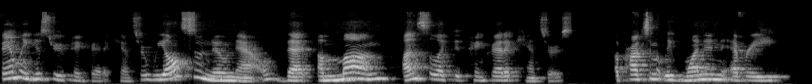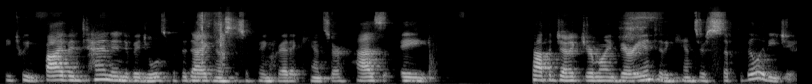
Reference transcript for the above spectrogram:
family history of pancreatic cancer, we also know now that among unselected pancreatic cancers, approximately one in every between five and 10 individuals with a diagnosis of pancreatic cancer has a pathogenic germline variant in a cancer susceptibility gene.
